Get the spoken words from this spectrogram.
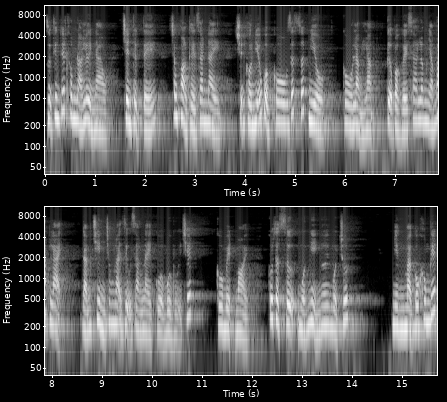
Dụ Thiên Tuyết không nói lời nào. Trên thực tế, trong khoảng thời gian này, chuyện khốn nhiễu của cô rất rất nhiều. Cô lẳng lặng tựa vào ghế salon nhắm mắt lại, đắm chìm trong loại dịu dàng này của Bùi Vũ Chết. Cô mệt mỏi, cô thật sự muốn nghỉ ngơi một chút. Nhưng mà cô không biết,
